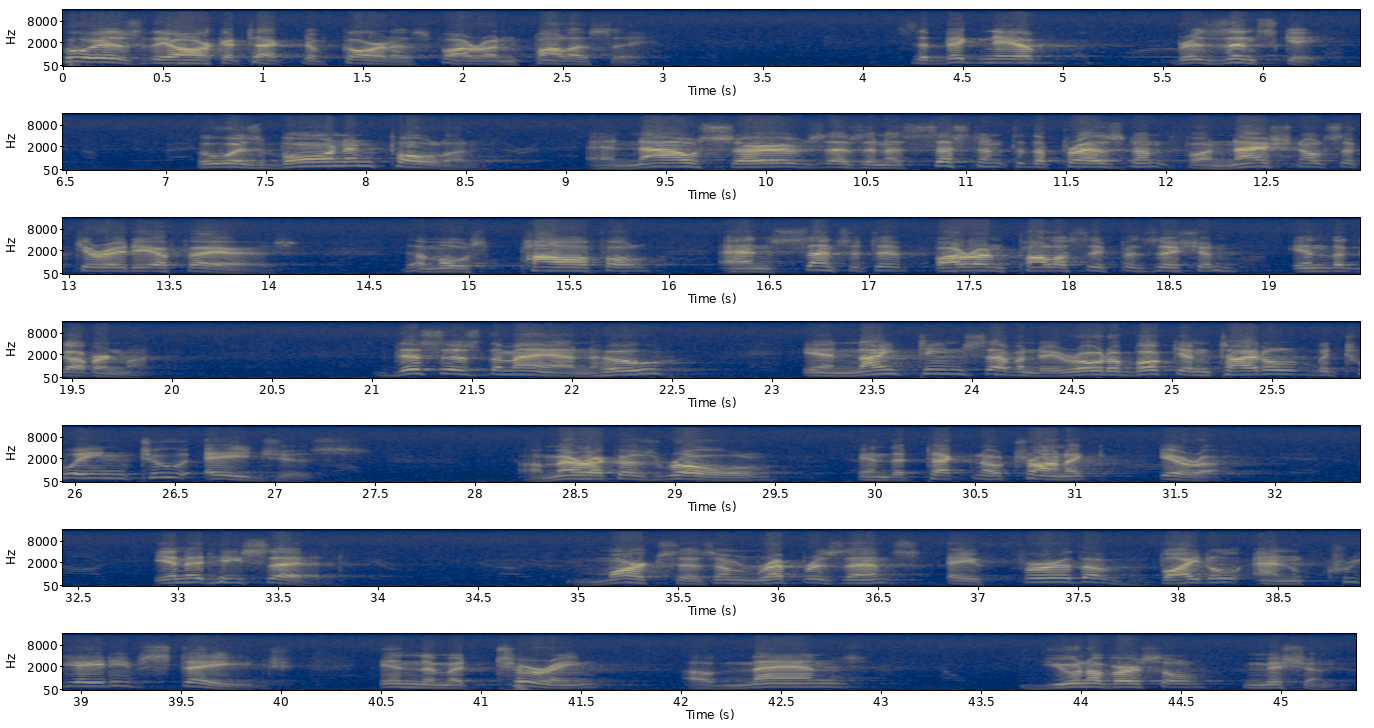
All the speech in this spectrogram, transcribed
Who is the architect of Carter's foreign policy? Zbigniew Brzezinski, who was born in Poland and now serves as an assistant to the President for National Security Affairs, the most powerful and sensitive foreign policy position in the government. This is the man who, in 1970, wrote a book entitled Between Two Ages America's Role in the Technotronic Era. In it, he said, Marxism represents a further vital and creative stage in the maturing of man's universal mission.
